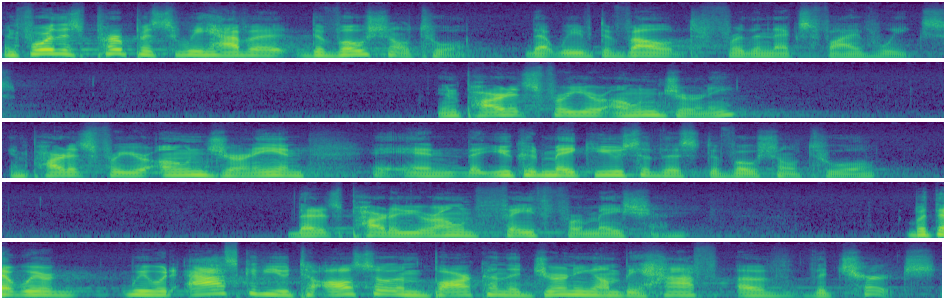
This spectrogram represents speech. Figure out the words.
And for this purpose, we have a devotional tool that we've developed for the next five weeks. In part, it's for your own journey. In part, it's for your own journey, and, and that you could make use of this devotional tool, that it's part of your own faith formation. But that we're, we would ask of you to also embark on the journey on behalf of the church,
